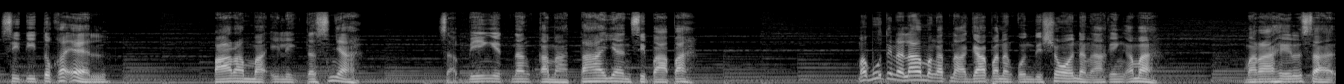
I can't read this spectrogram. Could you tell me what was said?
si Tito Kael para mailigtas niya sa bingit ng kamatayan si Papa. Mabuti na lamang at naagapan ang kondisyon ng aking ama. Marahil sa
